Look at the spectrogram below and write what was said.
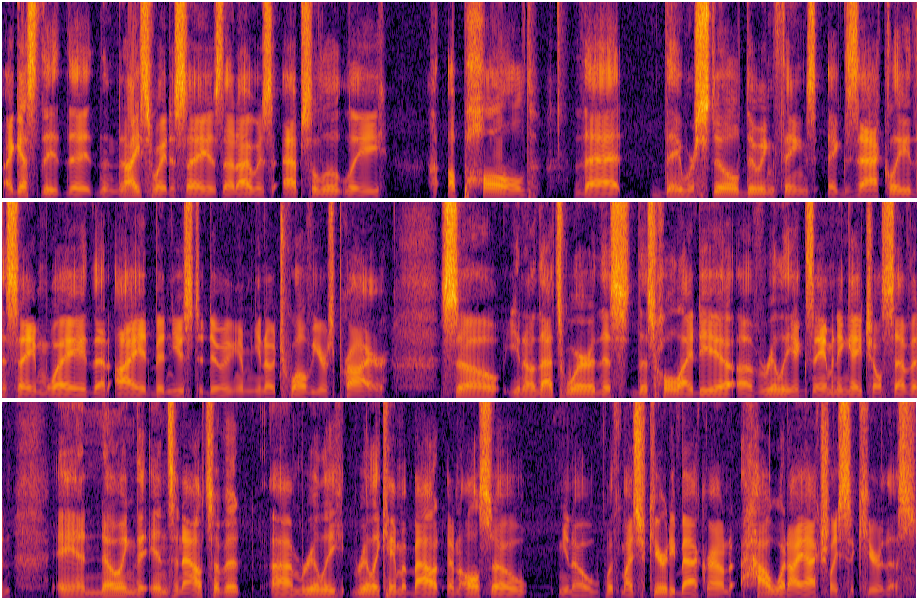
I guess the the, the nice way to say is that I was absolutely appalled that they were still doing things exactly the same way that I had been used to doing them, you know, 12 years prior. So, you know, that's where this this whole idea of really examining HL7 and knowing the ins and outs of it um, really really came about and also, you know, with my security background, how would I actually secure this?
